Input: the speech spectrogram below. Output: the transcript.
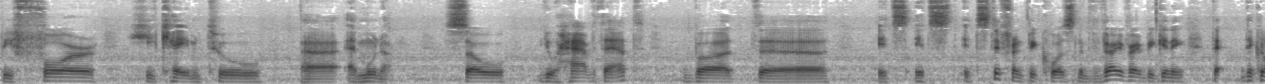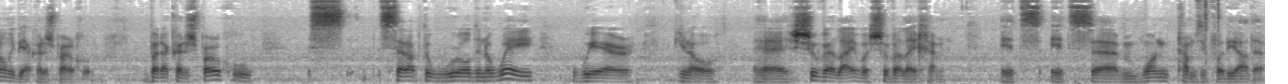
before he came to uh, Emuna. So you have that, but uh, it's it's it's different because in the very very beginning there, there could only be Hakadosh Baruch Hu, but Hakadosh Baruch Hu s- set up the world in a way where you know shuva elai was shuva. It's it's um, one comes before the other.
